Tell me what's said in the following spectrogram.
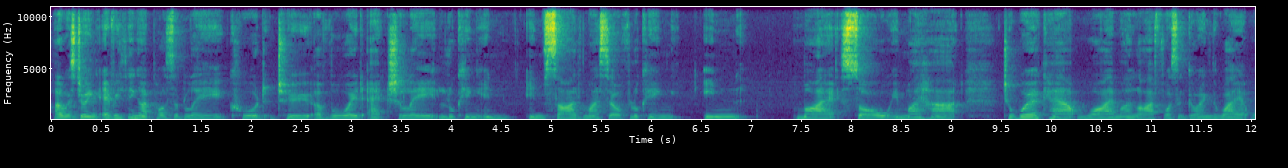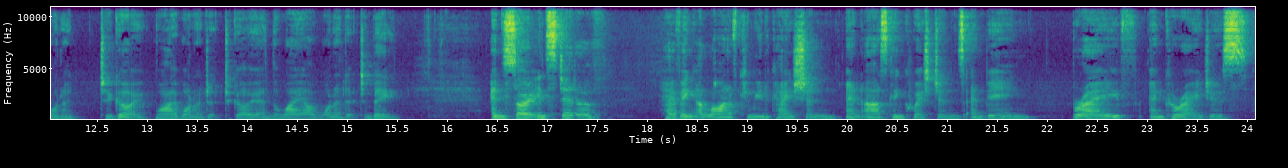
I was doing everything I possibly could to avoid actually looking in inside myself, looking in my soul, in my heart, to work out why my life wasn't going the way it wanted to go, why I wanted it to go, and the way I wanted it to be. And so instead of having a line of communication and asking questions and being brave and courageous,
